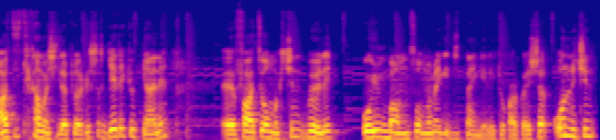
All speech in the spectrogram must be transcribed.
artistik amaçlı yapıyor arkadaşlar. Gerek yok yani. E, Fatih olmak için böyle oyun bağımlısı olmamaya cidden gerek yok arkadaşlar. Onun için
